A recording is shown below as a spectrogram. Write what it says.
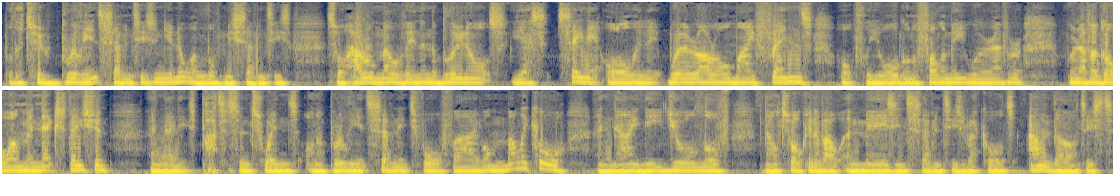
But the two brilliant 70s, and you know I love me 70s. So Harold Melvin and the Blue Notes, yes, saying it all in it. Where are all my friends? Hopefully you're all going to follow me wherever wherever I go on my next station. And then it's Patterson Twins on a brilliant 7-inch 4-5 on Malaco and I Need Your Love. Now talking about amazing 70s records and artists,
